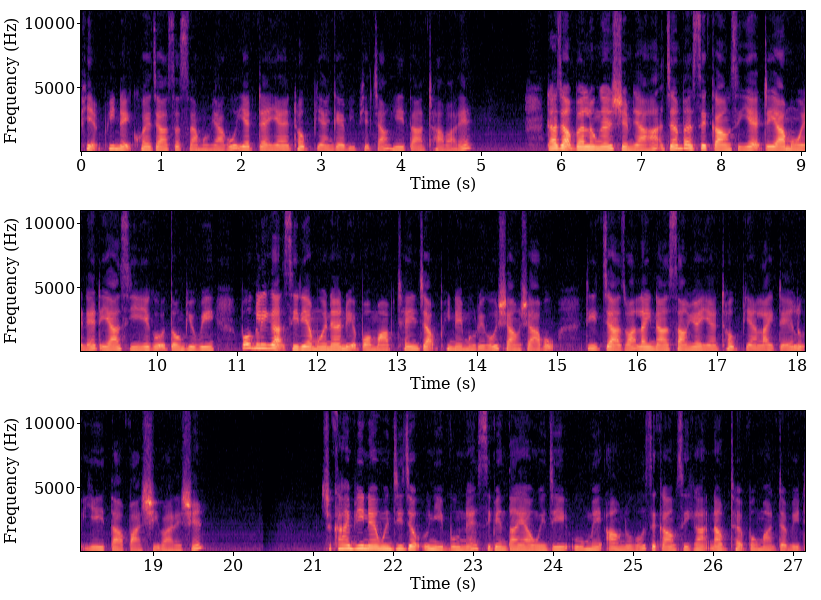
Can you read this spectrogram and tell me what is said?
ဖြင့်ဖိနှိပ်ခွဲခြားဆက်ဆံမှုများကိုရပ်တန့်ရန်ထုတ်ပြန်ခဲ့ပြီးဖြစ်ကြောင်းရေးသားထားပါတယ်။ဒါကြောင့်ဗန်လုပ်ငန်းရှင်များဟာအကြမ်းဖက်စစ်ကောင်စီရဲ့တရားမဝင်တဲ့တရားစီရင်ကိုအသုံးပြုပြီးပုဂ္ဂလိကစီရီယံဝန်ထမ်းတွေအပေါ်မှာချင်းကြောက်ဖိနှိပ်မှုတွေကိုရှောင်ရှားဖို့တိကျစွာလိုက်နာဆောင်ရွက်ရန်ထုတ်ပြန်လိုက်တယ်လို့ရေးသားပါရှိပါတယ်ရှင်။ရခိုင်ပြည်နယ်ဝန်ကြီးချုပ်ဦးညီပုနဲ့စီပင်သားရဝန်ကြီးဦးမေအောင်တို့ကိုစစ်ကောင်စီကနောက်ထပ်ပုံမှန်တပီတ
